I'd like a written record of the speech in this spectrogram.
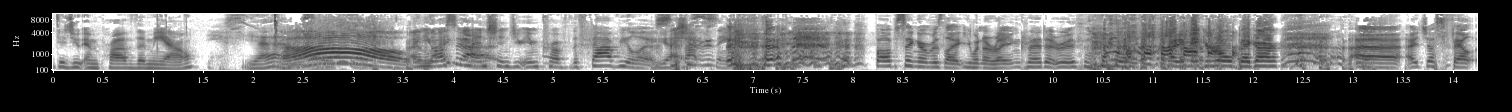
Did you improv the meow? Yes. Yes. Oh, And you like also that. mentioned you improv the fabulous. Yeah. That scene. Bob Singer was like, "You want a writing credit, Ruth? Trying to make your role bigger." Uh, I just felt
